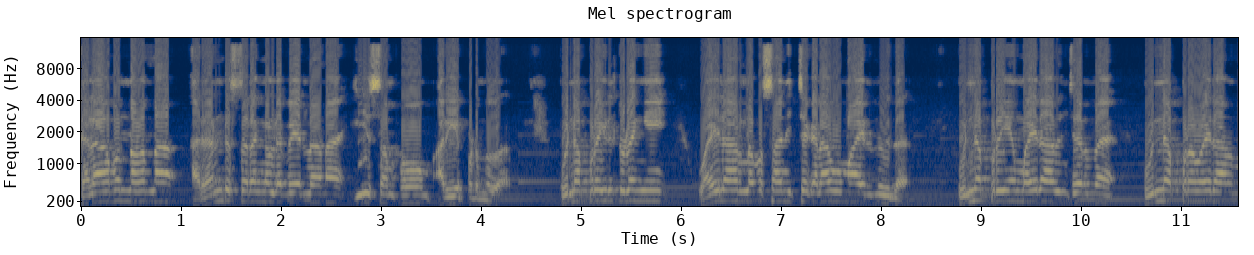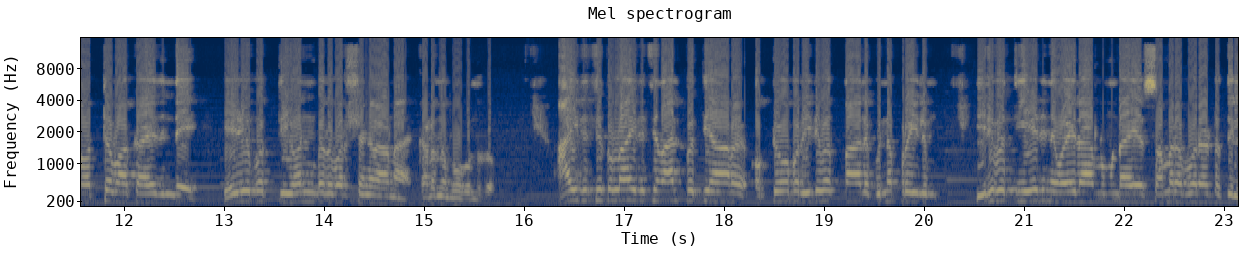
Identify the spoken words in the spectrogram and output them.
കലാപം നടന്ന രണ്ട് സ്ഥലങ്ങളുടെ പേരിലാണ് ഈ സംഭവം അറിയപ്പെടുന്നത്. പുന്നപ്രയിൽ തുടങ്ങി വയലാറിൽ അവസാനിച്ച കലാപമായിരുന്നു ഇത്. പുന്നപ്രയും വയലാറും ചേർന്ന് പുന്നപ്ര വയലാർ എന്ന ഒറ്റവാക്കായതിന്റെ എഴുപത്തി ഒൻപത് വർഷങ്ങളാണ് കടന്നു പോകുന്നത് ആയിരത്തി തൊള്ളായിരത്തി നാൽപ്പത്തി ആറ് ഒക്ടോബർ ഇരുപത്തിനാല് പുന്നപ്രയിലും ഇരുപത്തിയേഴിന് വയലാറിലും ഉണ്ടായ സമര പോരാട്ടത്തിൽ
